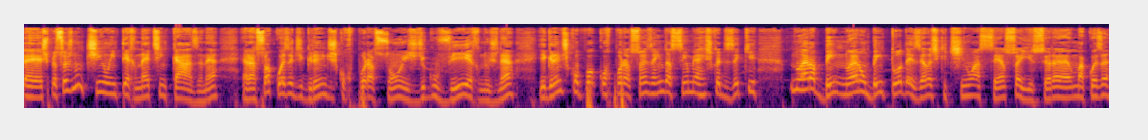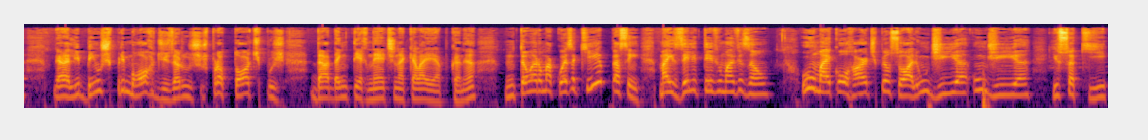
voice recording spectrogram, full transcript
é, as pessoas não tinham internet em casa, né? Era só coisa de grandes corporações, de governos, né? E grandes corporações ainda assim eu me arrisco a dizer que não era bem, não eram bem todas elas que tinham acesso a isso. Era uma coisa, era ali bem os primórdios, eram os, os protótipos da, da internet naquela época, né? Então era uma coisa que, assim, mas ele teve uma visão. O Michael Hart pensou, olha, um dia, um dia, isso aqui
